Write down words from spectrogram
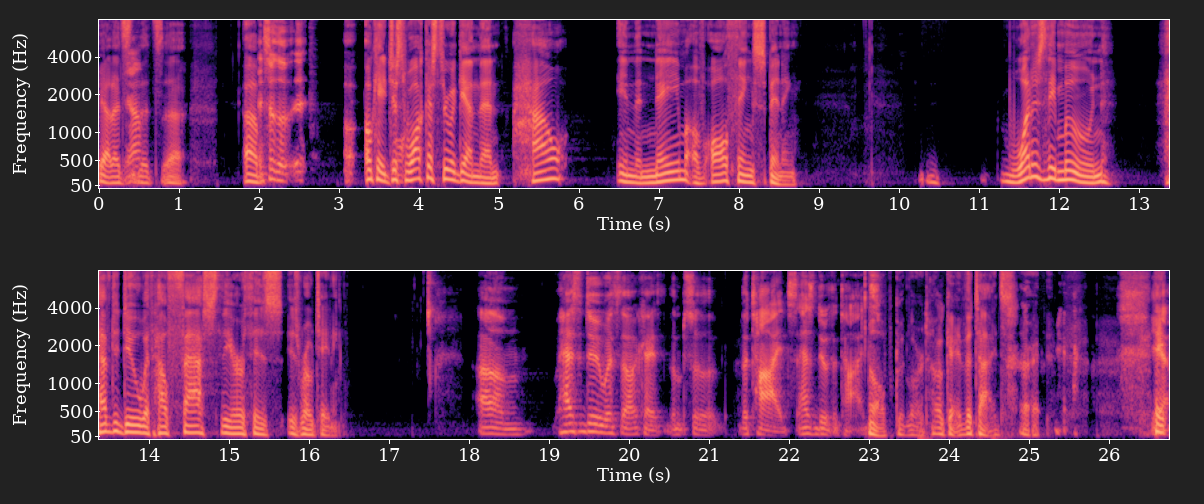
Yeah, that's Yeah. that's. Uh, And so the, okay, just walk us through again. Then, how, in the name of all things spinning, what does the moon have to do with how fast the Earth is is rotating? um, has to do with, uh, okay, the, so the, the tides. It has to do with the tides. Oh, good lord. Okay, the tides. All right. Hey, yeah.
